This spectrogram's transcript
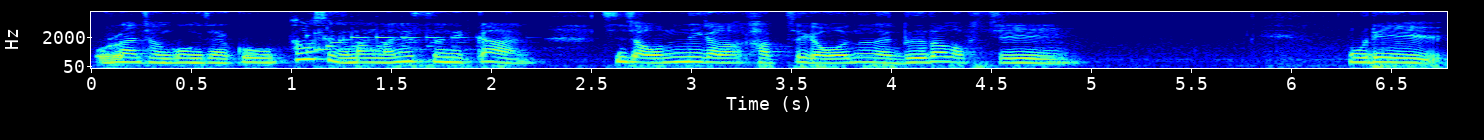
오르간 전공자고 평생 음악만 했으니까 진짜 언니가 갑자기 어느 날 느닷없이 우리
